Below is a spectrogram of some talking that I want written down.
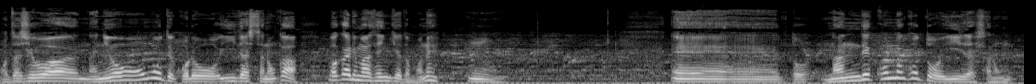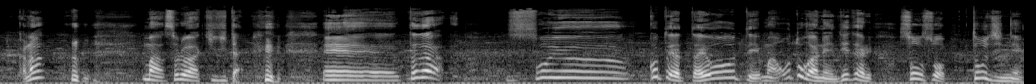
私は何を思ってこれを言い出したのか分かりませんけどもね。うん。えー、っと、なんでこんなことを言い出したのかな？まあ、それは聞きたい えー、ただ、そういうことやったよって、まあ、音がね、出たり、そうそう、当時ね、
